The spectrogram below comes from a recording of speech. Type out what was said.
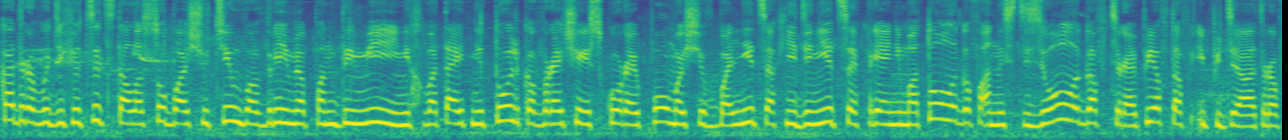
Кадровый дефицит стал особо ощутим во время пандемии. Не хватает не только врачей скорой помощи в больницах, единицы реаниматологов, анестезиологов, терапевтов и педиатров.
